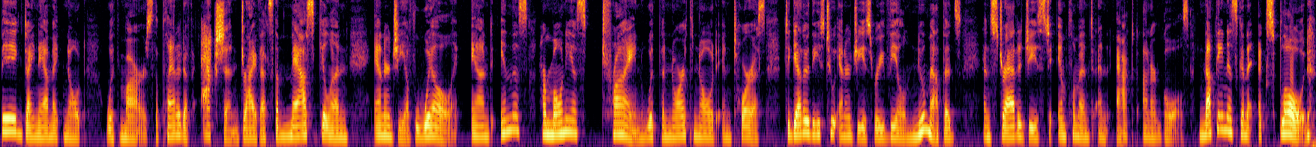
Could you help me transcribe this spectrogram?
big dynamic note with Mars, the planet of action, drive. That's the masculine energy of will. And in this harmonious trine with the North Node and Taurus, together these two energies reveal new methods and strategies to implement and act on our goals. Nothing is going to explode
